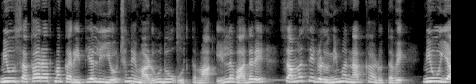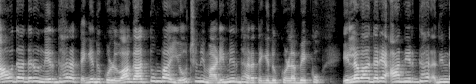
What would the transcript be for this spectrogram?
ನೀವು ಸಕಾರಾತ್ಮಕ ರೀತಿಯಲ್ಲಿ ಯೋಚನೆ ಮಾಡುವುದು ಉತ್ತಮ. ಇಲ್ಲವಾದರೆ ಸಮಸ್ಯೆಗಳು ನಿಮ್ಮನ್ನ ಕಾಡುತ್ತವೆ. ನೀವು ಯಾವುದಾದರೂ ನಿರ್ಧಾರ ತೆಗೆದುಕೊಳ್ಳುವಾಗ ತುಂಬ ಯೋಚನೆ ಮಾಡಿ ನಿರ್ಧಾರ ತೆಗೆದುಕೊಳ್ಳಬೇಕು. ಇಲ್ಲವಾದರೆ ಆ ನಿರ್ಧಾರದಿಂದ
